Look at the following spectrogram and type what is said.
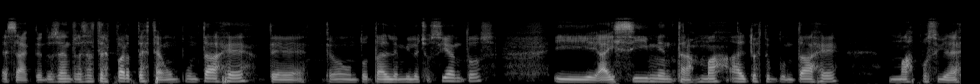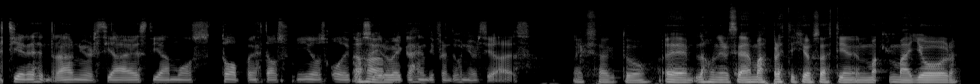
Exacto, entonces entre esas tres partes te dan un puntaje de, creo, un total de 1800 y ahí sí, mientras más alto es tu puntaje, más posibilidades tienes de entrar a universidades, digamos, top en Estados Unidos o de conseguir becas en diferentes universidades. Exacto. Eh, las universidades más prestigiosas tienen mayor,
